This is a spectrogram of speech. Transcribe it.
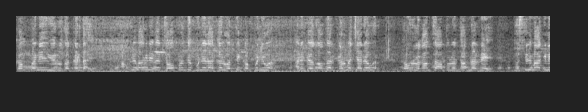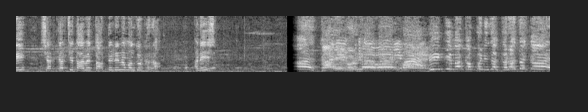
कंपनी विरोध करीत आहे आपली मागणी का? जोपर्यंत गुन्हे दाखल होते कंपनीवर आणि बेजबाबदार कर्मचाऱ्यावर तोवर आमचं आंदोलन थांबणार नाही. दुसरी मागणी शेतकऱ्याचे दावे तातडीनं मंजूर करा. आणि कंपनीचं करायचं काय?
